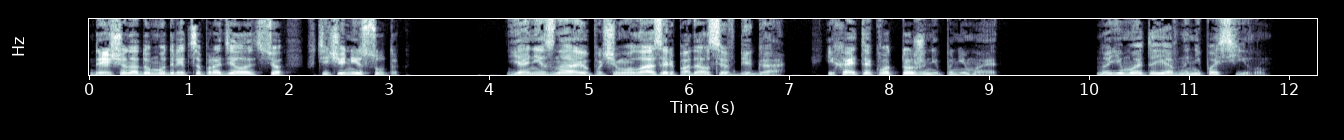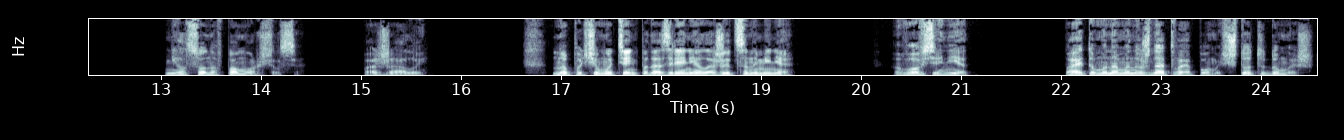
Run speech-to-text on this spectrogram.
Да еще надо умудриться проделать все в течение суток. Я не знаю, почему Лазарь подался в бега, и Хайтек вот тоже не понимает. Но ему это явно не по силам. Нилсонов поморщился. Пожалуй. Но почему тень подозрения ложится на меня? Вовсе нет. Поэтому нам и нужна твоя помощь. Что ты думаешь?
